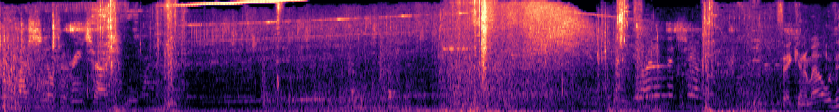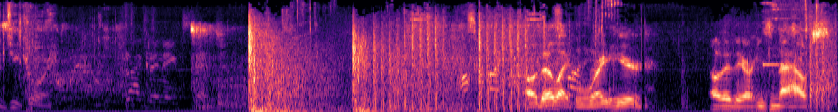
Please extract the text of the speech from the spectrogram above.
Give my shield to recharge. Giving him the chimney. Faking him out with a decoy. Frag grenade set. Off the way. oh, they're like right here. Oh, there they are. He's in that house.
